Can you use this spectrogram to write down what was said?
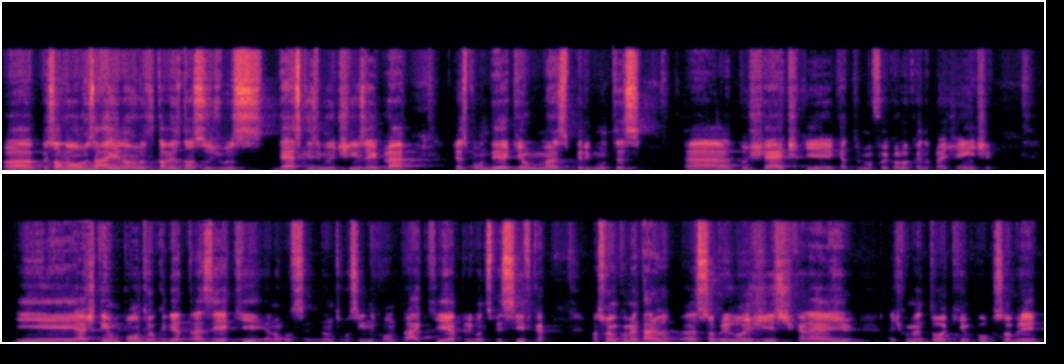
Uh, pessoal, vamos usar aí no, talvez nossos últimos 10, 15 minutinhos aí para responder aqui algumas perguntas uh, do chat que, que, a turma foi colocando para a gente. E acho que tem um ponto que eu queria trazer aqui, eu não estou conseguindo encontrar aqui a pergunta específica, mas foi um comentário uh, sobre logística, né? E a gente comentou aqui um pouco sobre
